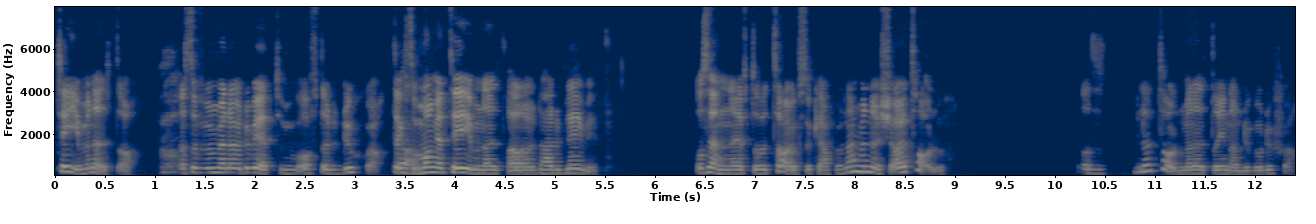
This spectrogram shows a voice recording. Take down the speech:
10 minuter. Alltså för menar, du vet hur ofta du duschar. Tänk Ja. så många 10 minuter det hade blivit. Och sen efter ett tag så kanske, nej men nu kör jag 12. Och så blir det 12 minuter innan du går och duschar.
